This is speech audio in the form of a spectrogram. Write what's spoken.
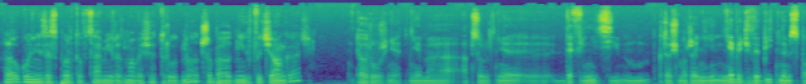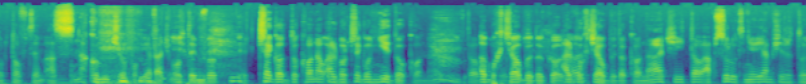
Ale ogólnie ze sportowcami rozmawia się trudno, trzeba od nich wyciągać. To różnie, nie ma absolutnie y, definicji. Ktoś może nie, być wybitnym sportowcem, a znakomicie opowiadać o tym, czego dokonał albo czego nie dokonał. Albo chciałby być- dokonać. Albo chciałby dokonać i to absolutnie, ja myślę, że to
